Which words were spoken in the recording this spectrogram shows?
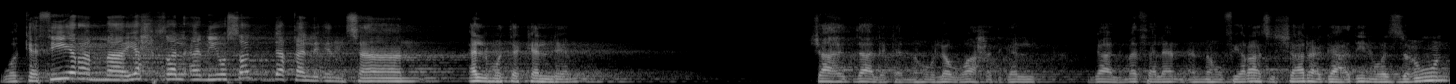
وكثيرا ما يحصل أن يصدق الإنسان المتكلم. شاهد ذلك أنه لو واحد قال قال مثلا أنه في رأس الشارع قاعدين يوزعون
